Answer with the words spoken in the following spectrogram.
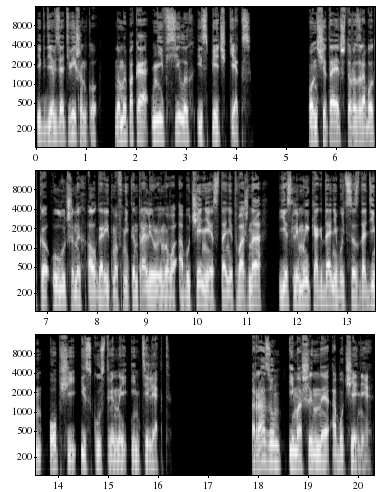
и где взять вишенку, но мы пока не в силах испечь кекс. Он считает, что разработка улучшенных алгоритмов неконтролируемого обучения станет важна, если мы когда-нибудь создадим общий искусственный интеллект. Разум и машинное обучение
